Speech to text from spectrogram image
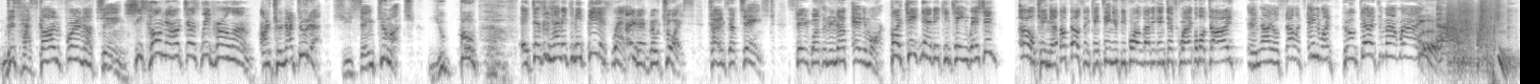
This has gone for enough, change. She's home now, just leave her alone. I cannot do that. She's saying too much. You both have. It doesn't have to to be this way. I have no choice. Times have changed. Skate wasn't enough anymore. But kidnapping continuation? Oh, I'll kidnap a thousand continued before letting indescribable die. And I'll silence anyone who dares to my way. Ah!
